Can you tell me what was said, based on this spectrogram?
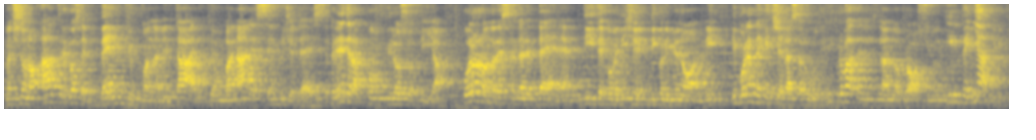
ma ci sono altre cose ben più fondamentali che un banale e semplice test. Prendetela con filosofia. Qualora non dovesse andare bene, dite come dice, dicono i miei nonni, l'importante è che c'è la salute. Riprovate l'anno prossimo, impegnatevi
